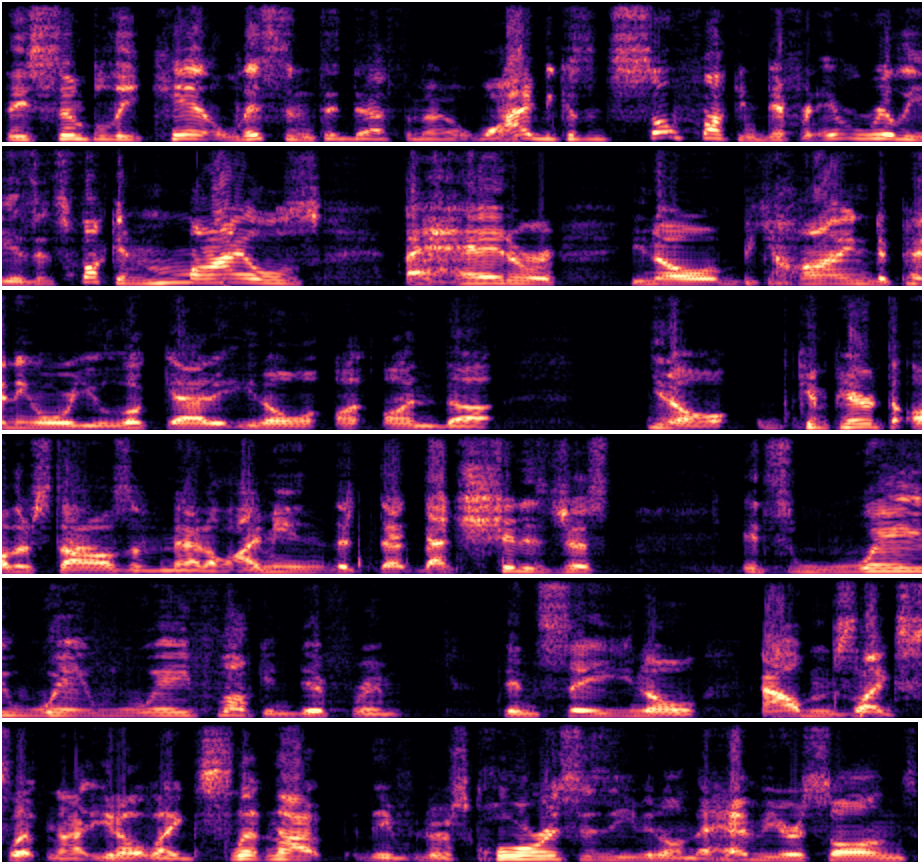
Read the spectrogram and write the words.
they simply can't listen to death metal. Why? Because it's so fucking different. It really is. It's fucking miles ahead or, you know, behind, depending on where you look at it, you know, on, on the, you know, compared to other styles of metal. I mean, that, that, that shit is just, it's way, way, way fucking different than, say, you know, albums like Slipknot. You know, like Slipknot, there's choruses even on the heavier songs.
